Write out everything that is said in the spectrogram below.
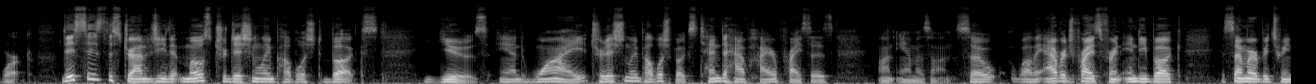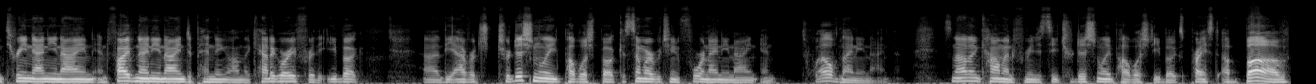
work. This is the strategy that most traditionally published books use and why traditionally published books tend to have higher prices on Amazon. So while the average price for an indie book is somewhere between $3.99 and $5.99 depending on the category for the ebook, uh, the average traditionally published book is somewhere between $4.99 and $12.99. It's not uncommon for me to see traditionally published ebooks priced above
